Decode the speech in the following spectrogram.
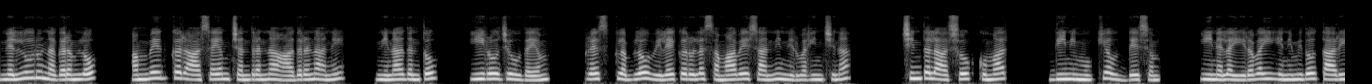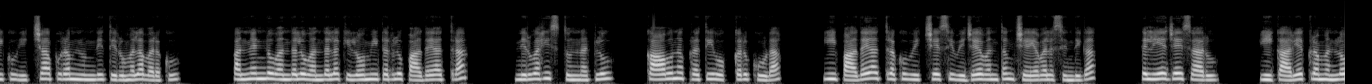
నెల్లూరు నగరంలో అంబేద్కర్ ఆశయం చంద్రన్న ఆదరణ అనే నినాదంతో ఈరోజు ఉదయం ప్రెస్ క్లబ్లో విలేకరుల సమావేశాన్ని నిర్వహించిన చింతల అశోక్ కుమార్ దీని ముఖ్య ఉద్దేశం ఈ నెల ఇరవై ఎనిమిదో తారీఖు ఇచ్చాపురం నుండి తిరుమల వరకు పన్నెండు వందలు వందల కిలోమీటర్లు పాదయాత్ర నిర్వహిస్తున్నట్లు కావున ప్రతి ఒక్కరు కూడా ఈ పాదయాత్రకు విచ్చేసి విజయవంతం చేయవలసిందిగా తెలియజేశారు. ఈ కార్యక్రమంలో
